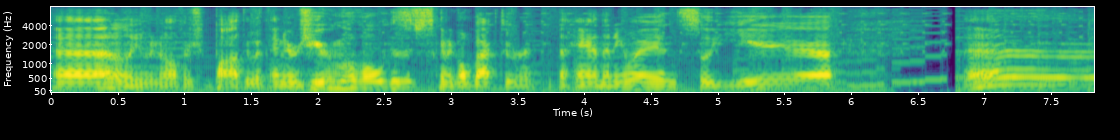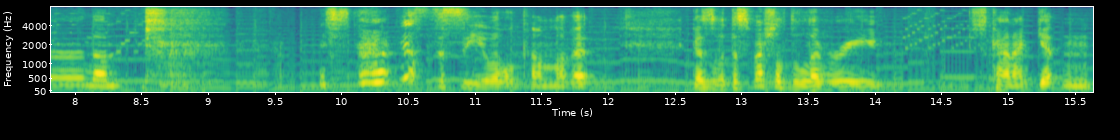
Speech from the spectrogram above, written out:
Uh, I don't even know if I should bother with energy removal, because it's just going to go back to her, the hand anyway, and so yeah... And done. just, to see what'll come of it. Because with the special delivery, just kind of getting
